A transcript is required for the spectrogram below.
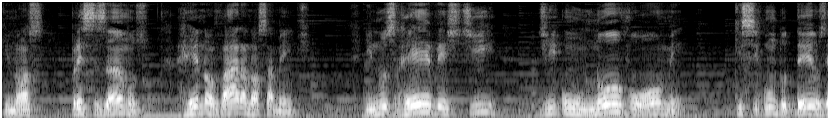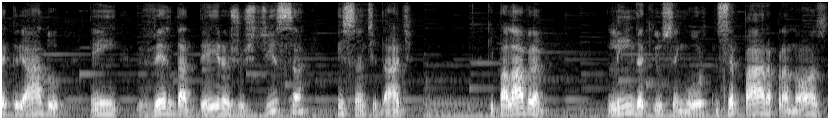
que nós precisamos renovar a nossa mente e nos revestir de um novo homem que, segundo Deus, é criado em verdadeira justiça e santidade. Que palavra linda que o Senhor separa para nós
